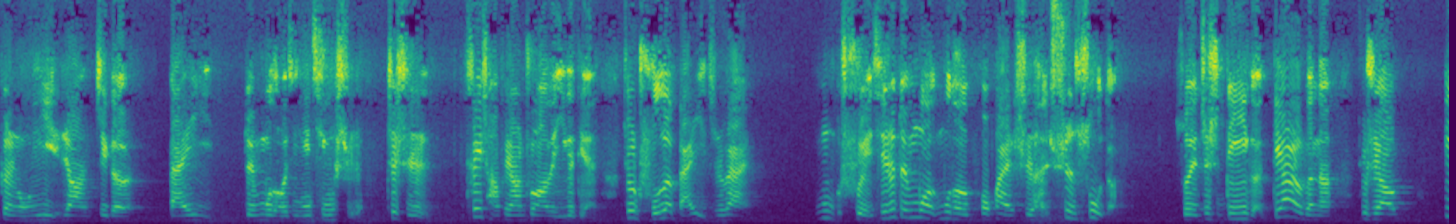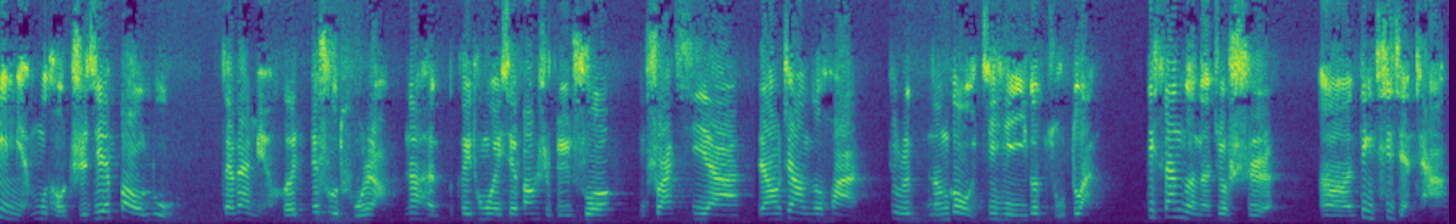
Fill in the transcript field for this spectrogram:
更容易让这个白蚁对木头进行侵蚀，这是非常非常重要的一个点。就除了白蚁之外，木水其实对木木头的破坏是很迅速的，所以这是第一个。第二个呢，就是要避免木头直接暴露在外面和接触土壤。那很可以通过一些方式，比如说刷漆呀，然后这样的话就是能够进行一个阻断。第三个呢，就是呃定期检查。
